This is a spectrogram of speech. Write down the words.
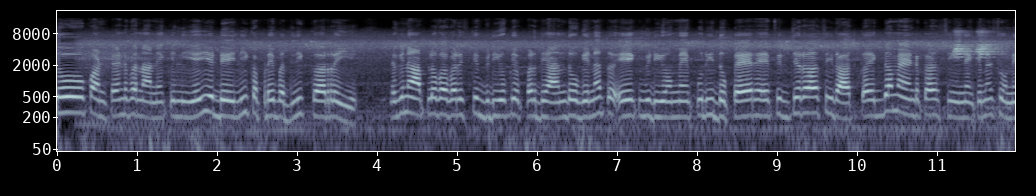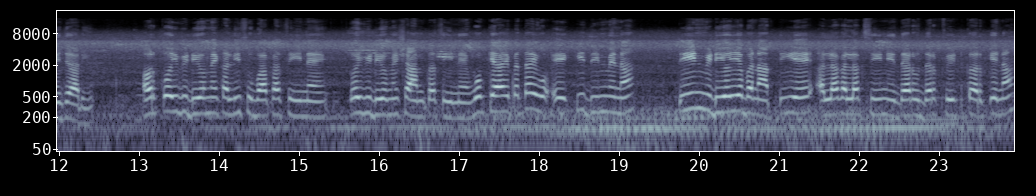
तो कंटेंट बनाने के लिए ये डेली कपड़े बदली कर रही है। लेकिन आप लोग अगर इसके वीडियो के ऊपर ध्यान दोगे ना तो एक वीडियो में पूरी दोपहर है, फिर जरा सी रात का एकदम एंड का सीन है कि मैं सोने जा रही हूँ। और कोई वीडियो में खाली सुबह का सीन है, कोई वीडियो में शाम का सीन है। वो क्या है पता है? वो एक ही दिन में ना तीन वीडियो ये बनाती है अलग अलग सीन इधर उधर फिट करके ना,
